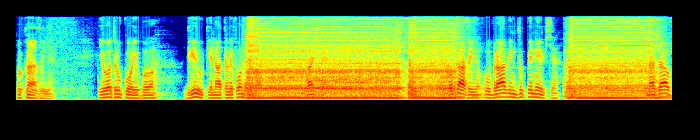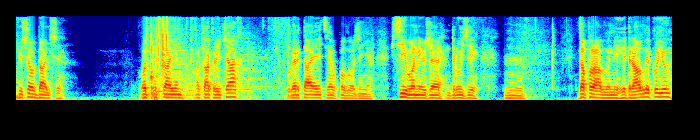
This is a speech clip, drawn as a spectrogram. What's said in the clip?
показує. І от рукою, бо дві руки на телефон. Бачите? Показую, убрав, він зупинився. Нажав, пішов далі. Отпускаємо отак рычаг, вертається в положення. Всі вони вже, друзі, заправлені гідравликою.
